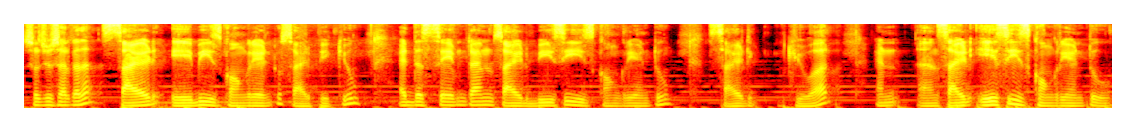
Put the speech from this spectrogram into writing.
సో చూసారు కదా side A B is congruent to side P Q at the same time side B C is congruent to side Q R and and side A C is congruent to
